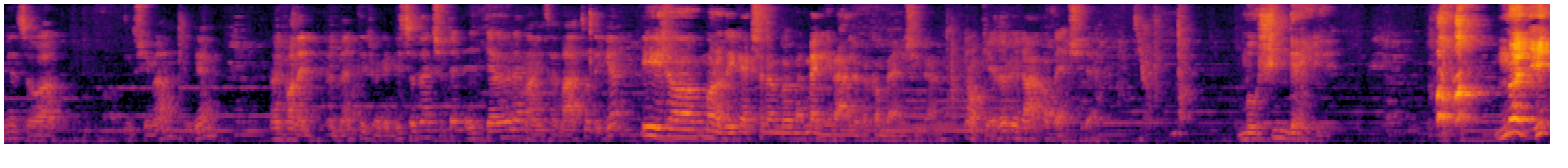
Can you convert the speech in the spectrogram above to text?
Igen, szóval simán, igen. Mert van egy advantage, meg egy disadvantage egyelőre, mármint ha látod, igen. És a maradék actionemből meg megint rálövök a Banshee-re. Oké, lövj rá a benchire. Moshindeiru. Nagyi!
